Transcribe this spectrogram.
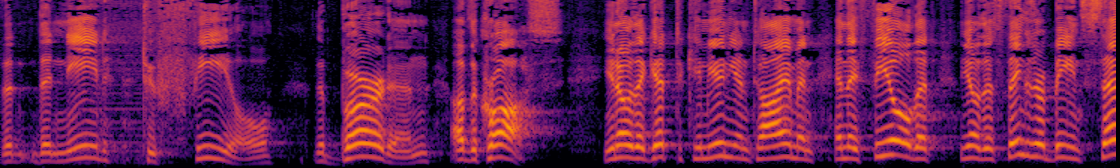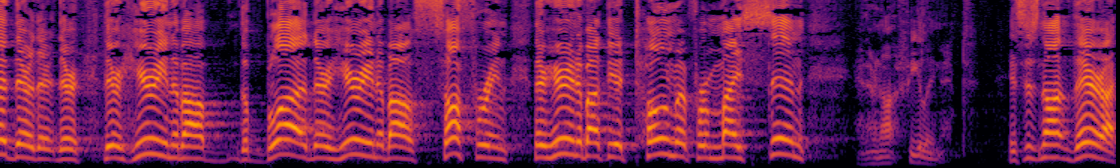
the, the need to feel the burden of the cross. You know, they get to communion time and, and they feel that, you know, there's things are being said there. They're, they're, they're hearing about the blood. They're hearing about suffering. They're hearing about the atonement for my sin, and they're not feeling it. This is not there. I,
